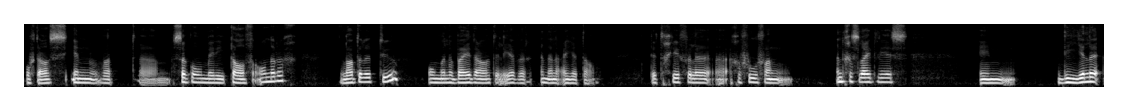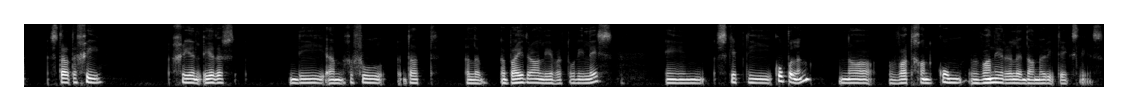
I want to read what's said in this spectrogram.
of daar's een wat ehm um, sukkel met die taal van onderrig, laat hulle toe om hulle bydrae te lewer in hulle eie taal. Dit gee hulle eh, 'n uh, gevoel van ingesluit wees en die hele strategie gee leerders die um, gevoel dat hulle 'n bydrae lewer tot die les en skep die koppeling na wat gaan kom wanneer hulle dan nou die teks lees.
